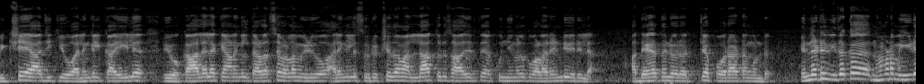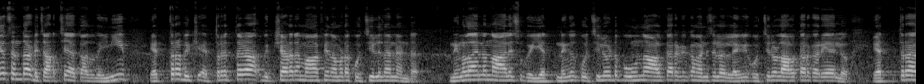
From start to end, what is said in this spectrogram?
ഭിക്ഷ യാചിക്കുകയോ അല്ലെങ്കിൽ കയ്യിൽ അയ്യോ കാലിലൊക്കെ ആണെങ്കിൽ തിളച്ച വെള്ളം വീഴുവോ അല്ലെങ്കിൽ സുരക്ഷിതമല്ലാത്തൊരു സാഹചര്യത്തിൽ ആ കുഞ്ഞുങ്ങൾക്ക് വളരേണ്ടി വരില്ല. അദ്ദേഹത്തിന്റെ ഒരൊറ്റ പോരാട്ടം കൊണ്ട്. എന്നിട്ടും ഇതൊക്കെ നമ്മുടെ മീഡിയാസ് എന്താണ് ചർച്ചയാക്കാത്തത്? ഇനിയും എത്ര ഭിക്ഷ എത്ര എത്ര ഭിക്ഷാടന മാഫിയ നമ്മുടെ കൊച്ചിയിൽ തന്നെ ഉണ്ട്? നിങ്ങൾ തന്നെ ഒന്ന് ആലോചിക്കുക നിങ്ങൾ കൊച്ചിയിലോട്ട് പോകുന്ന ആൾക്കാർക്കൊക്കെ മനസ്സിലല്ലോ അല്ലെങ്കിൽ കൊച്ചിയിലുള്ള ആൾക്കാർക്ക് അറിയാമല്ലോ എത്ര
